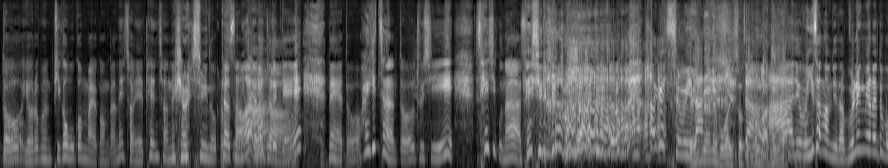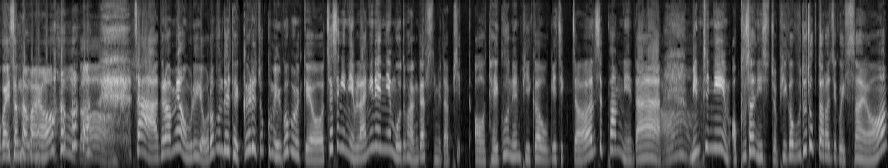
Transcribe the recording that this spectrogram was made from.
대박이다. 또 여러분 비가 오건 말건 간에 저희의 텐션을 열심히 높여서 그렇습니다. 여러분들께, 네, 또 활기찬 또 2시, 3시구나. 3시를 만들어드리도록 하겠습니다. 냉면에 뭐가 있었던 건 맞는 것 아, 같아요. 지금 이상합니다. 물냉면에도 뭐가 있었나 봐요. 이상하다. 자, 그러면 우리 여러분들 댓글을 조금 읽어볼게요. 최승희 님, 라니네 님 모두 반갑습니다. 비- 어, 대구는 비가 오기 직전 습합니다. 아. 민트 님, 어, 부산이시죠? 비가 우두둑 떨어지고 있어요.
